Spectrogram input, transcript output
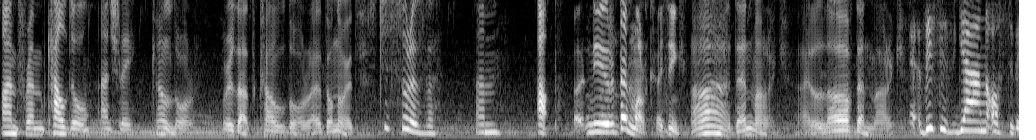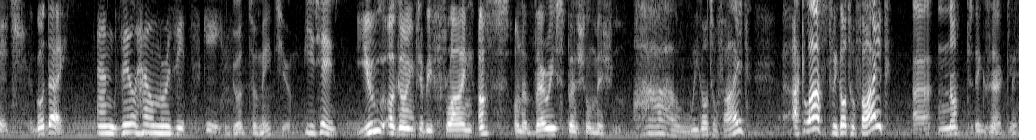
I'm from Kaldor, actually. Kaldor. Where's that? Kaldor. I don't know it. It's just sort of, um, up. Uh, near Denmark, I think. Ah, Denmark. I love Denmark. Uh, this is Jan Ostovich. Good day. And Wilhelm Rositsky. Good to meet you. You too. You are going to be flying us on a very special mission. Ah, we go to fight? At last we go to fight? Uh, not exactly.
